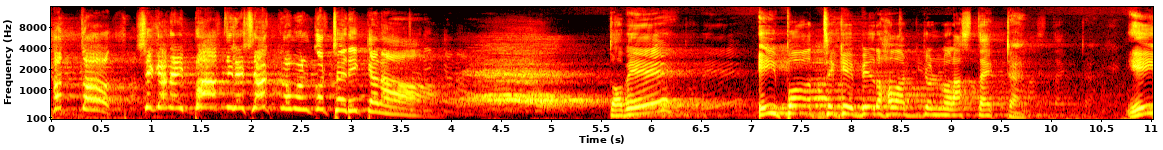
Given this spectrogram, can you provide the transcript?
সত্য, সেখানেই বাতিল এসে আক্রমণ করছে, ঠিক না তবে এই পথ থেকে বের হওয়ার জন্য রাস্তা একটা। এই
